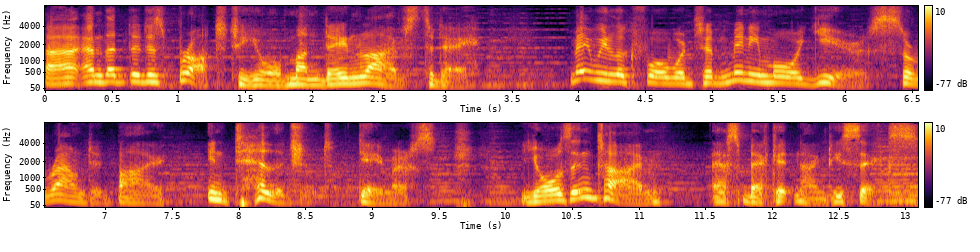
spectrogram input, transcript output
uh, and that it is brought to your mundane lives today. May we look forward to many more years surrounded by intelligent gamers. Yours in time, S. Beckett 96.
